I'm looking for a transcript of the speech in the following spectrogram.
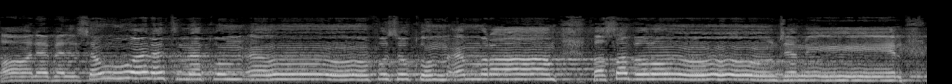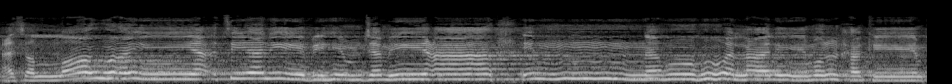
قال بل سولت لكم أنفسكم أمرا فصبر جميل عسى الله أن يأتيني بهم جميعا إنه هو العليم الحكيم.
